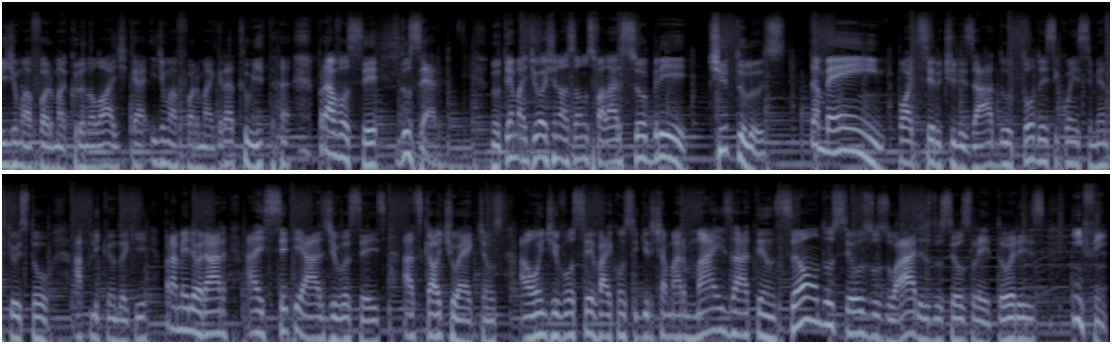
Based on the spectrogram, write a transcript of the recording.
e de uma forma cronológica e de uma forma gratuita para você do zero. No tema de hoje nós vamos falar sobre títulos. Também pode ser utilizado todo esse conhecimento que eu estou aplicando aqui para melhorar as CTAs de vocês, as Call to Actions, aonde você vai conseguir chamar mais a atenção dos seus usuários, dos seus leitores, enfim.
